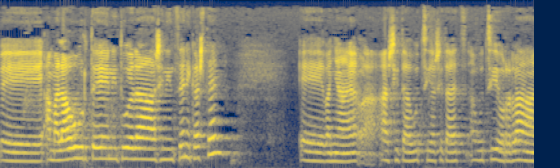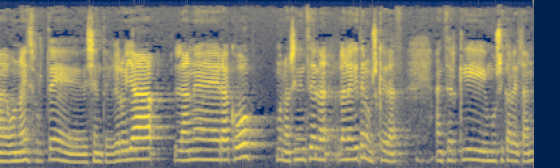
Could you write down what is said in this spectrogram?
E, amalau urte nituela hasi nintzen ikasten, e, baina hasita gutxi, hasita gutxi horrela egon naiz urte desente. Gero ja lanerako, bueno, hasi nintzen lan egiten euskeraz, antzerki musikaletan,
